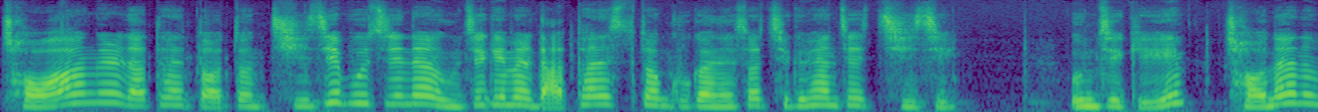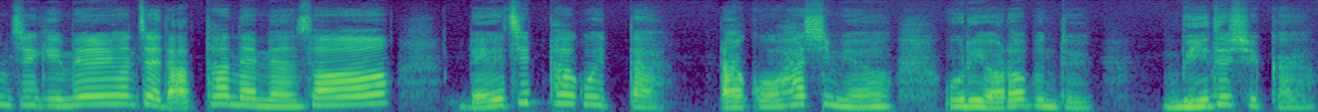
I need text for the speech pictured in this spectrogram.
저항을 나타냈던 어떤 지지부진한 움직임을 나타냈었던 구간에서 지금 현재 지지 움직임, 전환 움직임을 현재 나타내면서 매집하고 있다 라고 하시면 우리 여러분들 믿으실까요?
